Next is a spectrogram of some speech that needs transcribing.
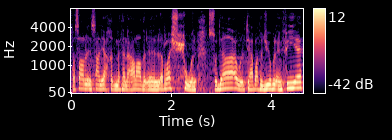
فصار الإنسان يأخذ مثلا أعراض الرشح والصداع والالتهابات الجيوب الأنفية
